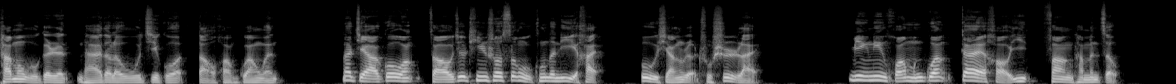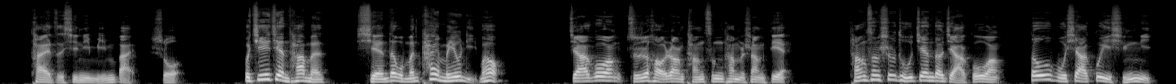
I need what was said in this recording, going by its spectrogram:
他们五个人来到了乌鸡国，倒换官文。那假国王早就听说孙悟空的厉害，不想惹出事来，命令黄门官盖好印，放他们走。太子心里明白，说：“不接见他们，显得我们太没有礼貌。”假国王只好让唐僧他们上殿。唐僧师徒见到假国王，都不下跪行礼。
